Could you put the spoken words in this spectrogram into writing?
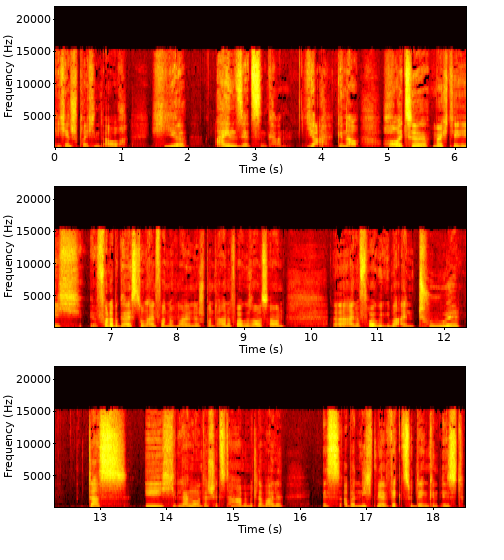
ich entsprechend auch hier einsetzen kann. Ja, genau. Heute möchte ich voller Begeisterung einfach nochmal eine spontane Folge raushauen. Äh, eine Folge über ein Tool, das ich lange unterschätzt habe, mittlerweile es aber nicht mehr wegzudenken ist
